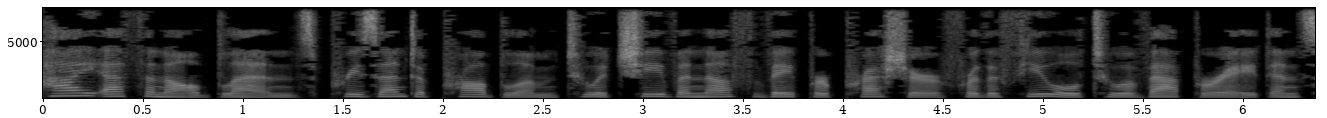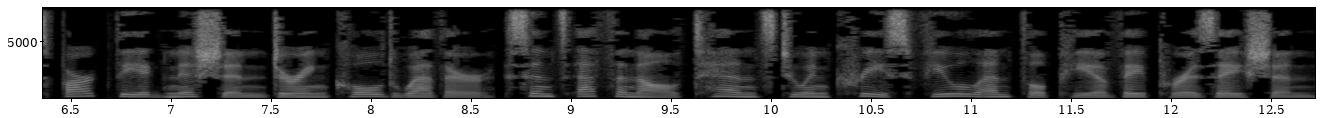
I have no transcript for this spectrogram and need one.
High ethanol blends present a problem to achieve enough vapor pressure for the fuel to evaporate and spark the ignition during cold weather since ethanol tends to increase fuel enthalpy of vaporization.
